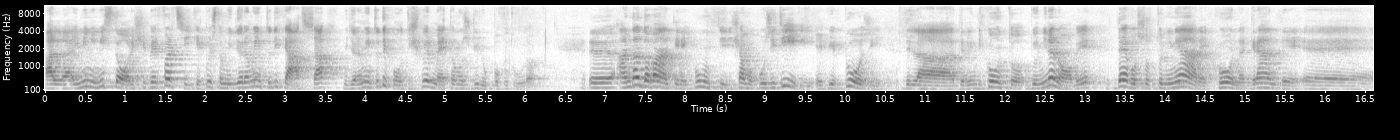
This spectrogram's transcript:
ai minimi storici per far sì che questo miglioramento di cassa, miglioramento dei conti ci permetta uno sviluppo futuro. Eh, andando avanti nei punti diciamo, positivi e virtuosi della, del rendiconto 2009, devo sottolineare con grande eh,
